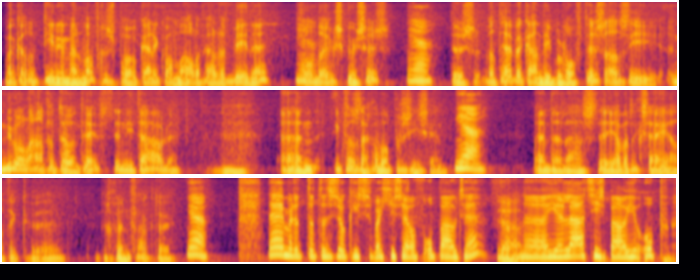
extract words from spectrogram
Maar ik had om tien uur met hem afgesproken en ik kwam om half elf binnen, Ja. zonder excuses. Ja. Dus wat heb ik aan die beloftes als hij nu al aangetoond heeft ze niet te houden? En ik was daar gewoon precies in. Ja. En daarnaast, eh, ja, wat ik zei, had ik eh, de gunfactor. Ja. Nee, maar dat, dat, dat is ook iets wat je zelf opbouwt, hè? Van, Ja. eh, je relaties bouw je op.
